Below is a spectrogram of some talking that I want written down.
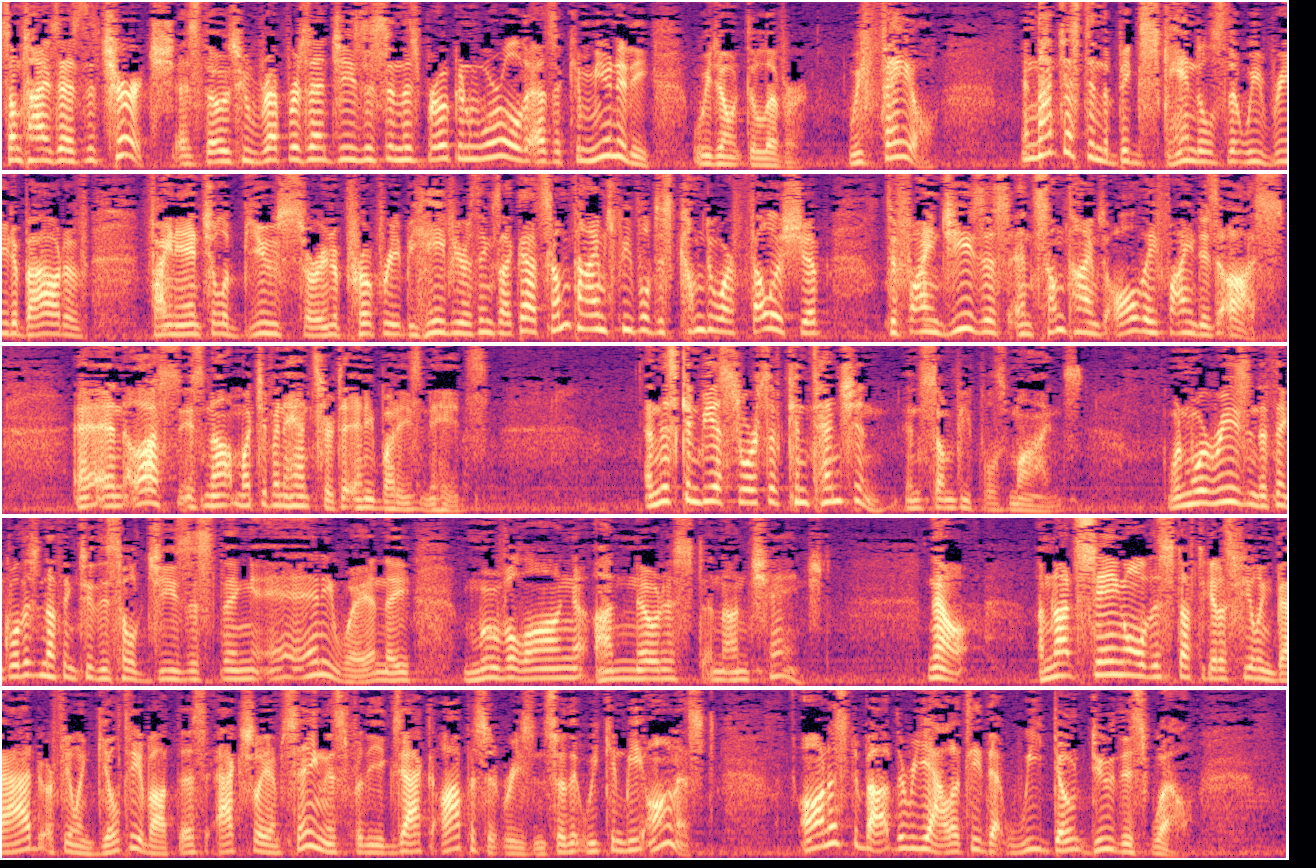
Sometimes, as the church, as those who represent Jesus in this broken world, as a community, we don't deliver. We fail. And not just in the big scandals that we read about of financial abuse or inappropriate behavior, or things like that. Sometimes people just come to our fellowship to find Jesus, and sometimes all they find is us. And us is not much of an answer to anybody's needs. And this can be a source of contention in some people's minds. One more reason to think, well, there's nothing to this whole Jesus thing anyway, and they move along unnoticed and unchanged. Now, I'm not saying all this stuff to get us feeling bad or feeling guilty about this. Actually, I'm saying this for the exact opposite reason, so that we can be honest. Honest about the reality that we don't do this well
